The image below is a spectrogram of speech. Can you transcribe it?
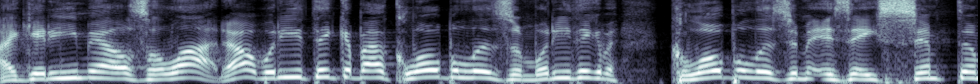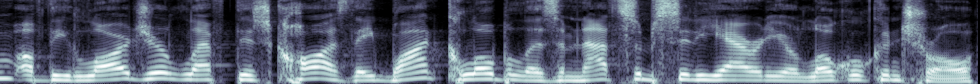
I get emails a lot. Oh, what do you think about globalism? What do you think about globalism? Is a symptom of the larger leftist cause. They want globalism, not subsidiarity or local control,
